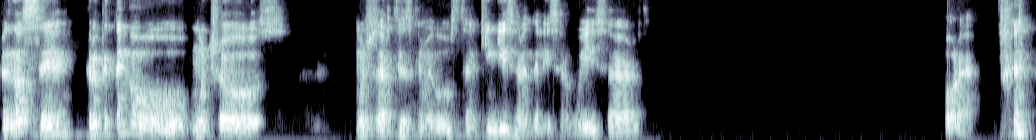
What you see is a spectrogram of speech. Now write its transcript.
Pues no sé, creo que tengo muchos, muchos artistas que me gustan. King Gizzard and the Lizard Wizard. Ahora,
